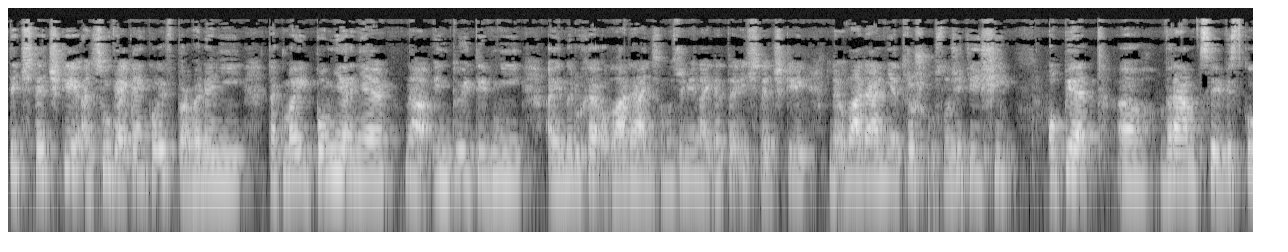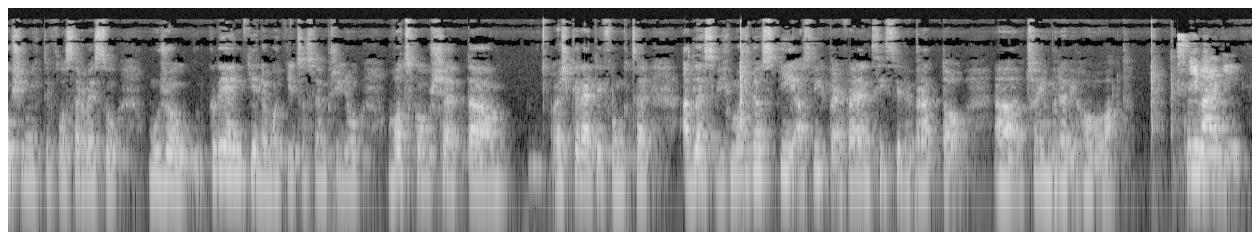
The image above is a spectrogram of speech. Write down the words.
ty čtečky, ať jsou v jakémkoliv provedení, tak mají poměrně intuitivní a jednoduché ovládání. Samozřejmě najdete i čtečky, kde ovládání je trošku složitější, Opět eh, v rámci vyzkoušení Tifloservisu můžou klienti nebo ti, co sem přijdou, odzkoušet eh, veškeré ty funkce a dle svých možností a svých preferencí si vybrat to, eh, co jim bude vyhovovat. Snímání.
